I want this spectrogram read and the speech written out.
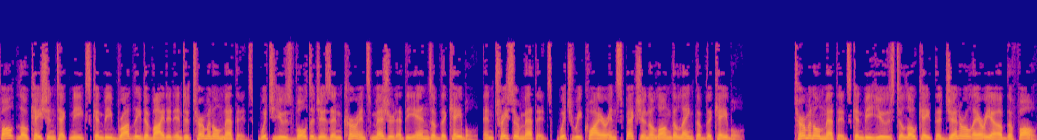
Fault location techniques can be broadly divided into terminal methods, which use voltages and currents measured at the ends of the cable, and tracer methods, which require inspection along the length of the cable. Terminal methods can be used to locate the general area of the fault,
